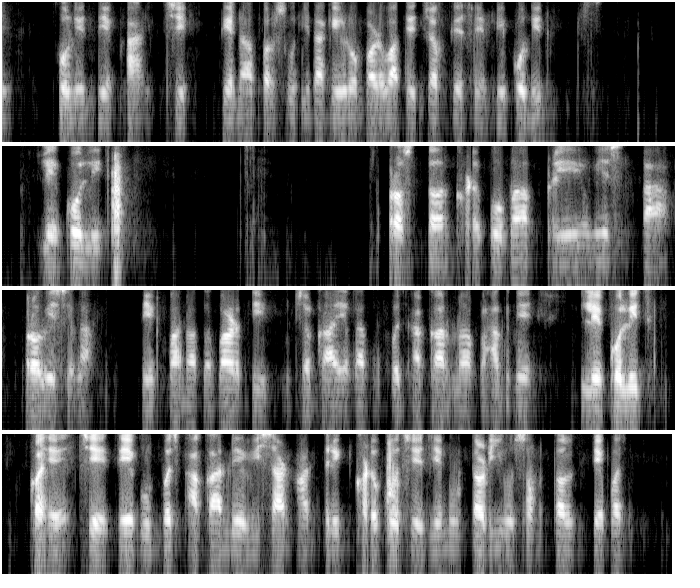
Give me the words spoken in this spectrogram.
થોડી દેખાય છે. તેના પર સૂર્યના કિરણો પડવાથી ચમકે છે. લેકોલિન લેકોલિન પ્રસ્તર ખડકોમાં પ્રવેશતા, પ્રવેશેલા મેઘમાના દબાણથી ઉંચકાયેલા ગુંબજ આકારના ભાગને લેકોલિત કહે છે, તે ગુંબજ આકારને વિશાળ આંતરિક ખડકો છે, જેનું તળિયું સમતલ તેમજ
